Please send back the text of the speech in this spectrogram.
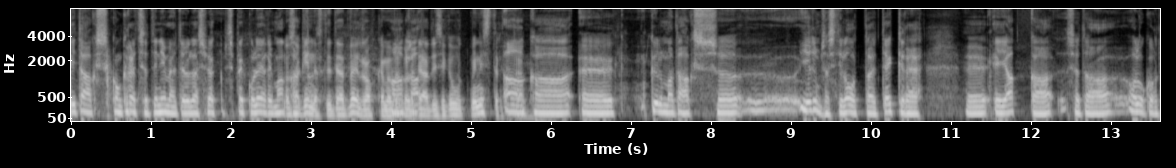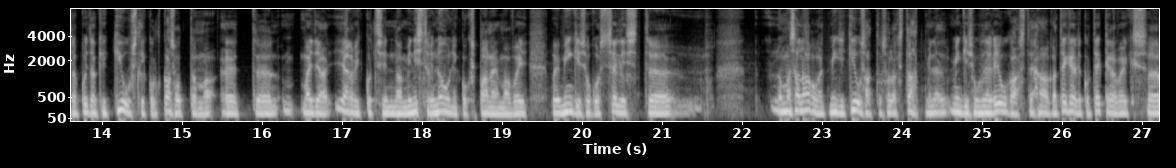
ei tahaks konkreetsete nimede üle spekuleerima hakata. no sa kindlasti tead veel rohkem ja võib-olla tead isegi uut ministrit. aga äh, küll ma tahaks äh, hirmsasti loota, et EKRE ei hakka seda olukorda kuidagi kiuslikult kasutama, et ma ei tea, Järvikut sinna ministri nõunikuks panema või, või mingisugust sellist no ma saan aru, et mingi kiusatus oleks tahtmine mingisugune riugas teha, aga tegelikult EKRE võiks äh,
